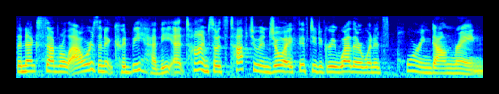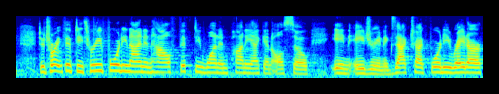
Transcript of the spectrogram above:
the next several hours, and it could be heavy at times. So it's tough to enjoy 50 degree weather when it's pouring down rain. Detroit 53, 49 in Howell, 51 in Pontiac, and also in Adrian. ExactTrack 4D radar.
